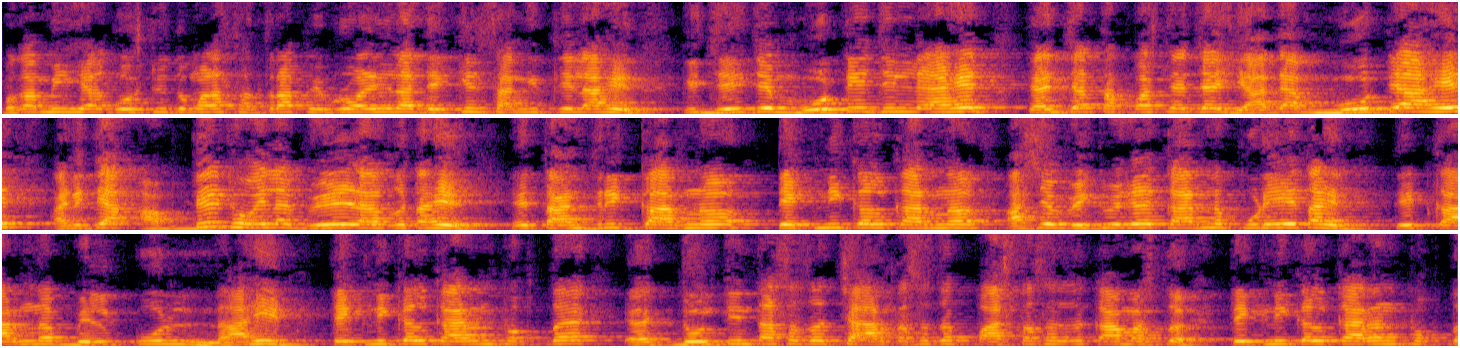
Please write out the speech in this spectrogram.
बघा मी ह्या गोष्टी तुम्हाला सतरा फेब्रुवारीला देखील सांगितलेल्या आहेत की जे जे मोठे जिल्हे आहेत त्यांच्या तपासण्याच्या याद्या मोठ्या आहेत आणि त्या अपडेट व्हायला वेळ लागत आहे. हे तांत्रिक कारण टेक्निकल कारण असे वेगवेगळे कारण पुढे येत आहेत. ते कारण बिलकुल नाहीत. टेक्निकल कारण फक्त दोन तीन तासाचं चार तासाचं पाच तासाचं काम असतं. टेक्निकल कारण फक्त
